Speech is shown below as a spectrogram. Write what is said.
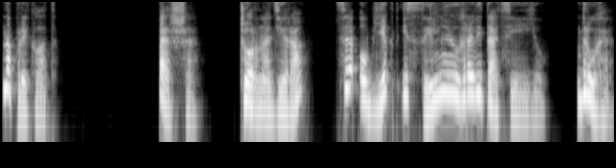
Наприклад, перше. Чорна діра це об'єкт із сильною гравітацією. Друге.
